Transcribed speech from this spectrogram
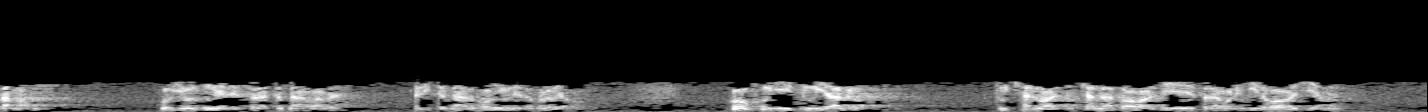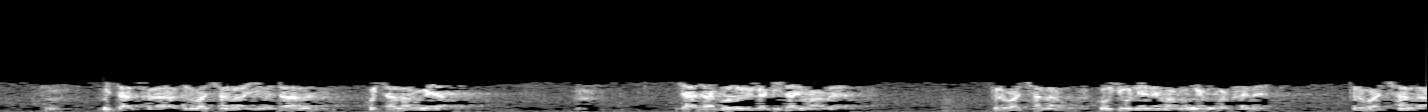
တတ်ပါဘူးကိုယ်ရိုးငဲ့တယ်ဆိုတာတဏှာပါပဲအဲ့ဒီတဏှာသဘောမျိုးနဲ့တော့မလုပ်ရပါဘူးကိုယ်ကူကြီးတူရလို့ သူချမ်းသာချမ်းသာသွားပါစေဆိုတာကိုဒီသဘောပဲရှိရမယ်မေတ္တာဆိုတာဒီလိုချမ်းသာရေးဒါပဲကိုချမ်းသာမရရာဇာကုသိုလ်လည်းဒီတိုင်းပါပဲဒီလိုချမ်းသာကိုကျိုးနေနေမှမငဲ့ဘူးပဲလေဒီလိုချမ်းသာ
